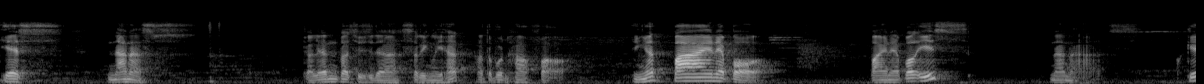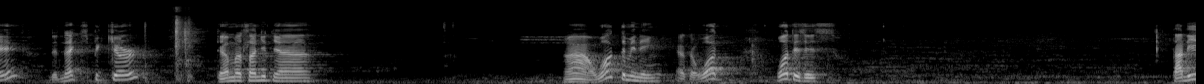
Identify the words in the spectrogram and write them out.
Yes, nanas. Kalian pasti sudah sering lihat ataupun hafal. Ingat pineapple. Pineapple is nanas. Oke, okay? the next picture. Gambar selanjutnya. Nah, what the meaning? What what is this? Tadi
